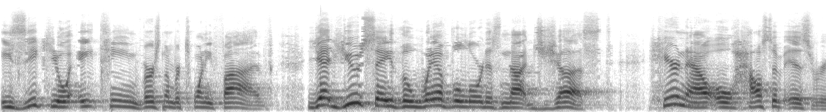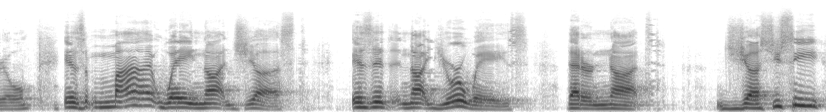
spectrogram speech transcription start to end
Ezekiel 18, verse number 25. Yet you say, The way of the Lord is not just. Hear now, O house of Israel, is my way not just? Is it not your ways that are not just? You see,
